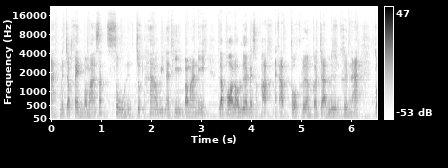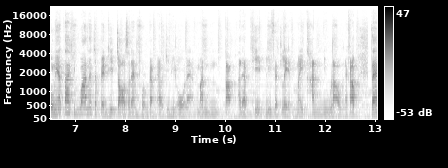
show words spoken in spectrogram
นะมันจะเป็นประมาณสัก 0.5 วินาทีประมาณนี้ แล้วพอเราเลื่อนไปสักพักนะครับตัวเครื่องก็จะลื่นขึ้นนะตรงนี้ต้าคิดว่าน่าจะเป็นที่จอแสดงผลแบบ LTPO แหละมันปรับ Adaptive Refresh Rate ไม่ทันนิ้วเรานะครับแต่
